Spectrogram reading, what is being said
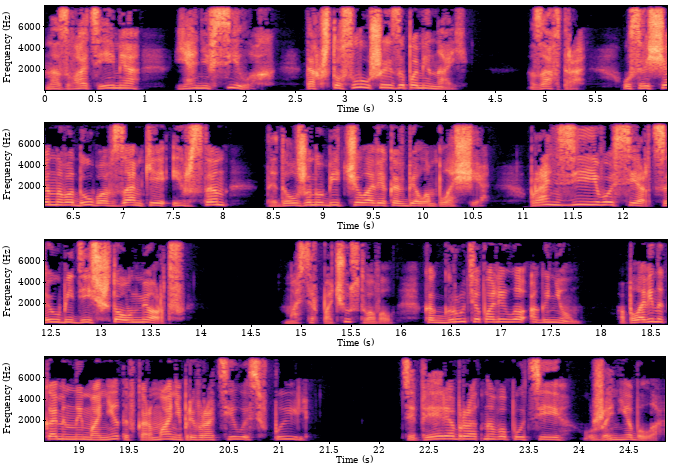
«Назвать имя я не в силах, так что слушай и запоминай. Завтра у священного дуба в замке Ирстен ты должен убить человека в белом плаще. Пронзи его сердце и убедись, что он мертв». Мастер почувствовал, как грудь опалила огнем, а половина каменной монеты в кармане превратилась в пыль. Теперь обратного пути уже не было.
